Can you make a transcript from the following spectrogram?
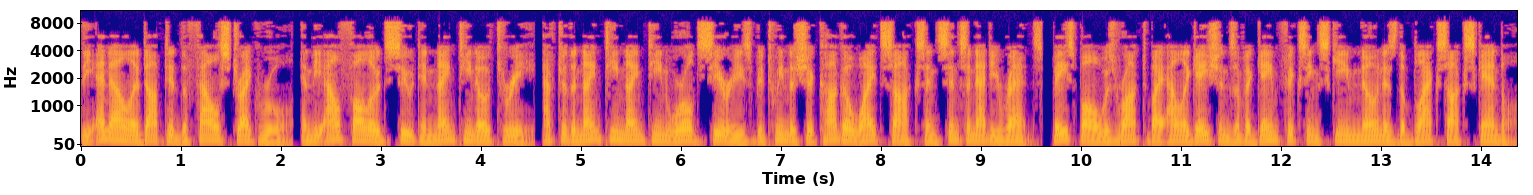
the NL adopted the foul strike rule, and the AL followed suit in 1903. After the 1919 World Series between the Chicago White Sox and Cincinnati Reds, baseball was rocked by allegations of a game fixing scheme known as the Black Sox scandal.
